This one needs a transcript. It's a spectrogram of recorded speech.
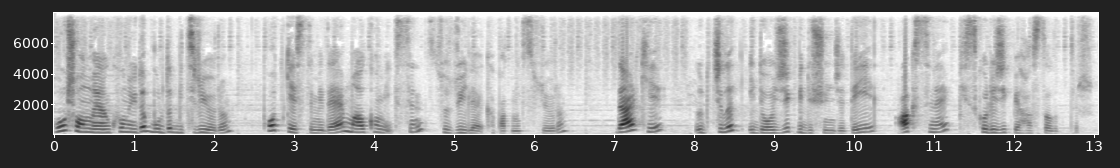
hoş olmayan konuyu da burada bitiriyorum. Podcast'imi de Malcolm X'in sözüyle kapatmak istiyorum. Der ki, ırkçılık ideolojik bir düşünce değil, aksine psikolojik bir hastalıktır.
